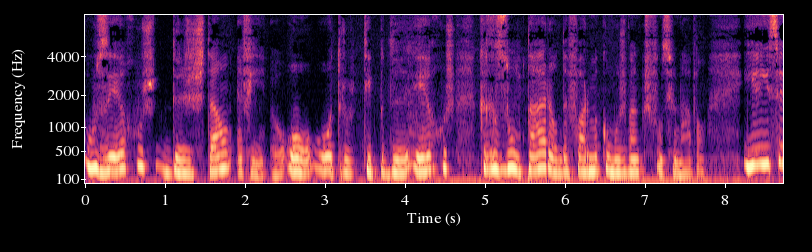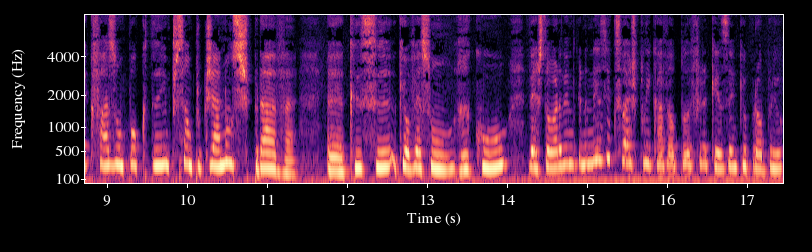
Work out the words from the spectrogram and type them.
os erros de gestão, enfim, ou outro tipo de erros que resultaram da forma como os bancos funcionavam. E é isso é que faz um pouco de impressão, porque já não se esperava que, se, que houvesse um recuo desta ordem de grandeza e que só é explicável pela fraqueza em que o próprio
